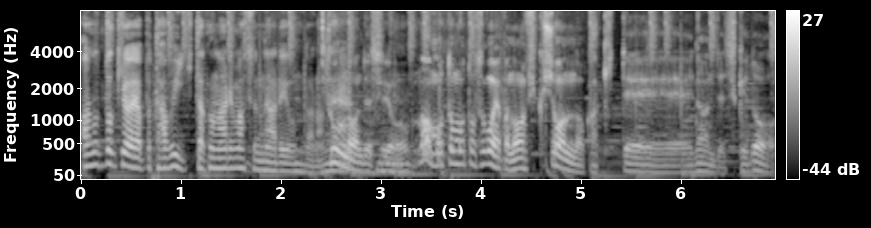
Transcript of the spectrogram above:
あの時はやっぱ旅行きたくなりますよねあれ読んだらね。そうなんですよ、うん。まあもともとすごいやっぱノンフィクションの書き手なんですけど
